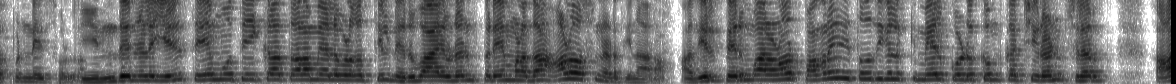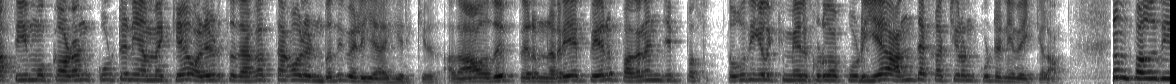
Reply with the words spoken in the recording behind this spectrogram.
அப்படின்னே சொல்லலாம். இந்த நிலையில் தேமுதிக தலைமை அலுவலகத்தில் நிர்வாகிகளுடன் பிரேமலதா ஆலோசனை நடத்தினாராம். அதில் பெரும்பாலானோர் பதினைந்து தொகுதிகளுக்கு மேல் கொடுக்கும் கட்சியுடன் சிலர் அதிமுகவுடன் கூட்டணி அமைக்க வலியுறுத்ததாக தகவல் என்பது வெளியாகி இருக்கிறது அதாவது பெரும் நிறைய பேர் பதினஞ்சு தொகுதிகளுக்கு மேல் கொடுக்கக்கூடிய அந்த கட்சியுடன் கூட்டணி வைக்கலாம். பெரும் பகுதி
